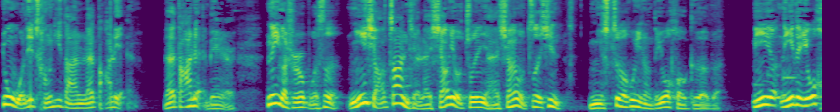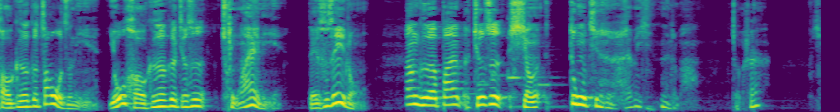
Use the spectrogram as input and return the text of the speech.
用我的成绩单来打脸，来打脸别人。那个时候不是，你想站起来，想有尊严，想有自信，你社会上得有好哥哥。你你得有好哥哥罩着你，有好哥哥就是宠爱你，得是这种。三哥班就是想动机，还微信呢？怎么怎么事儿？不行，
